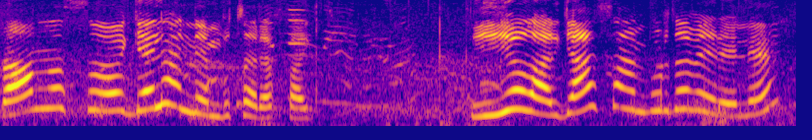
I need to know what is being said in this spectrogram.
Damla su gel annem bu tarafa. Yiyorlar gel sen burada verelim.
